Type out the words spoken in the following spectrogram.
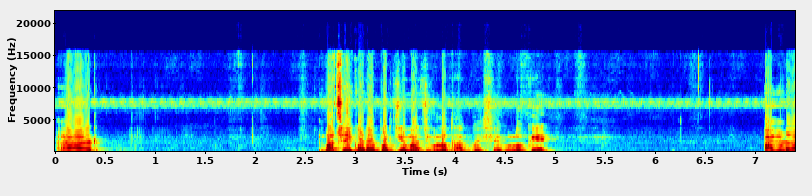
আর বাছাই করার পর যে মাছগুলো থাকবে, সেগুলোকে আমরা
